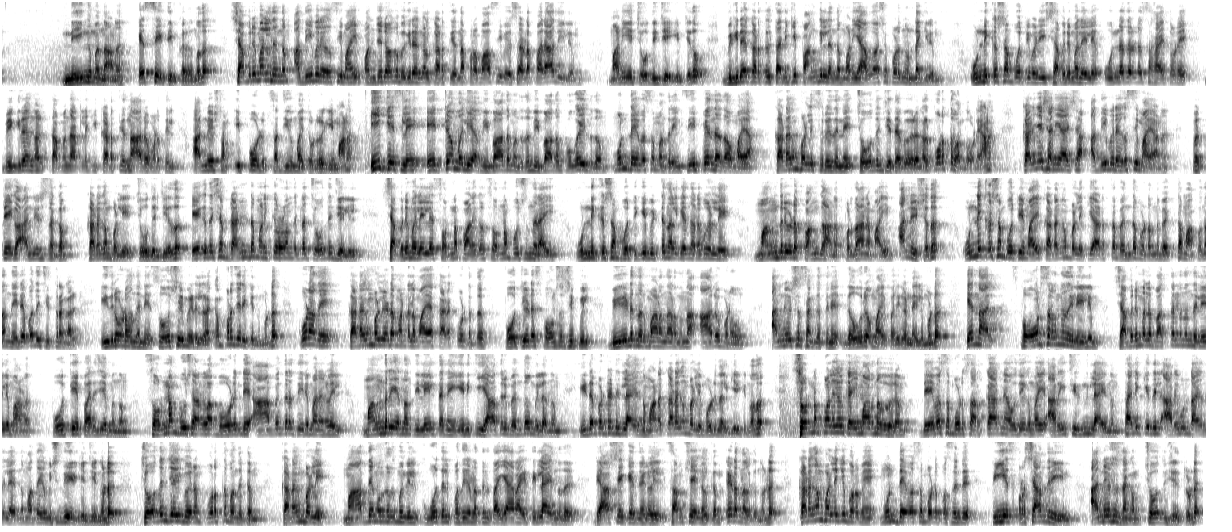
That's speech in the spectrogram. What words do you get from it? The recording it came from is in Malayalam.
നീങ്ങുമെന്നാണ് എസ് ഐ ടീം കരുതുന്നത്. ശബരിമലയിൽ നിന്നും അതീവ രഹസ്യമായി പഞ്ചലോക വിഗ്രഹങ്ങൾ കടത്തിയെന്ന പ്രവാസി വ്യവസായിയുടെ പരാതിയിലും മണിയെ ചോദ്യം ചെയ്യുകയും ചെയ്തു. വിഗ്രഹ കടത്തിൽ തനിക്ക് പങ്കില്ലെന്ന് മണി അവകാശപ്പെടുന്നുണ്ടെങ്കിലും ഉണ്ണികൃഷ്ണ പോറ്റി വഴി ശബരിമലയിലെ ഉന്നതരുടെ സഹായത്തോടെ വിഗ്രഹങ്ങൾ തമിഴ്നാട്ടിലേക്ക് കടത്തിയെന്ന ആരോപണത്തിൽ അന്വേഷണം ഇപ്പോഴും സജീവമായി തുടരുകയുമാണ്. ഈ കേസിലെ ഏറ്റവും വലിയ വിവാദമെന്നതും വിവാദം പുകയുന്നതും മുൻ ദേവസ്വം മന്ത്രിയും സി പി എം നേതാവുമായ കടകംപള്ളി സുരേന്ദ്രനെ ചോദ്യം ചെയ്ത വിവരങ്ങൾ പുറത്തു വന്നതോടെയാണ്. കഴിഞ്ഞ ശനിയാഴ്ച അതീവ രഹസ്യമായാണ് പ്രത്യേക അന്വേഷണ സംഘം കടകംപള്ളിയെ ചോദ്യം ചെയ്തത്. ഏകദേശം രണ്ട് മണിക്കൂറോളം നീണ്ട ചോദ്യം ചെയ്യലിൽ ശബരിമലയിലെ സ്വർണപ്പാണികൾ സ്വർണം പൂശുന്നതിനായി ഉണ്ണികൃഷ്ണൻ പോറ്റിക്ക് വിട്ടു നൽകിയ നടപടികളിലെ മന്ത്രിയുടെ പങ്കാണ് പ്രധാനമായും അന്വേഷിച്ചത്. ഉണ്ണികൃഷ്ണൻ പോറ്റിയുമായി കടകംപള്ളിക്ക് അടുത്ത ബന്ധമുണ്ടെന്ന് വ്യക്തമാക്കുന്ന നിരവധി ചിത്രങ്ങൾ ഇതിനോടൊപ്പം തന്നെ സോഷ്യൽ മീഡിയയിലടക്കം പ്രചരിക്കുന്നുമുണ്ട്. കൂടാതെ കടകംപള്ളിയുടെ മണ്ഡലമായ കഴക്കൂട്ടത്ത് പോറ്റിയുടെ സ്പോൺസർഷിപ്പിൽ വീട് നിർമ്മാണം നടന്ന ആരോപണവും അന്വേഷണ സംഘത്തിന് ഗൗരവമായി പരിഗണനയിലുമുണ്ട്. എന്നാൽ സ്പോൺസർ എന്ന നിലയിലും ശബരിമല ഭക്തൻ എന്ന നിലയിലുമാണ് പോറ്റിയെ പരിചയമെന്നും സ്വർണം പൂശാനുള്ള ബോർഡിന്റെ ആഭ്യന്തര തീരുമാനങ്ങളിൽ മന്ത്രി എന്ന നിലയിൽ തന്നെ എനിക്ക് യാതൊരു ബന്ധവുമില്ലെന്നും ഇടപെട്ടിട്ടില്ല എന്നുമാണ് കടകംപള്ളി മൊഴി നൽകിയിരിക്കുന്നത്. സ്വർണപ്പാളികൾ കൈമാറുന്ന വിവരം ദേവസ്വം ബോർഡ് സർക്കാരിനെ ഔദ്യോഗികമായി അറിയിച്ചിരുന്നില്ല എന്നും തനിക്കിതിൽ അറിവുണ്ടായിരുന്നില്ല എന്നും അദ്ദേഹം വിശദീകരിക്കുകയും ചെയ്യുന്നുണ്ട്. ചോദ്യം ചെയ്യൽ വിവരം പുറത്തു വന്നിട്ടും കടകംപള്ളി മാധ്യമങ്ങൾക്ക് മുന്നിൽ കൂടുതൽ പ്രതികരണത്തിന് തയ്യാറായിട്ടില്ല എന്നത് രാഷ്ട്രീയ കേന്ദ്രങ്ങളിൽ സംശയങ്ങൾക്കും ഇടം നൽകുന്നുണ്ട്. കടകംപള്ളിക്ക് പുറമെ മുൻ Devaswom board president P S പ്രശാന്തിനെയും അന്വേഷണ സംഘം ചോദ്യം ചെയ്തിട്ടുണ്ട്.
